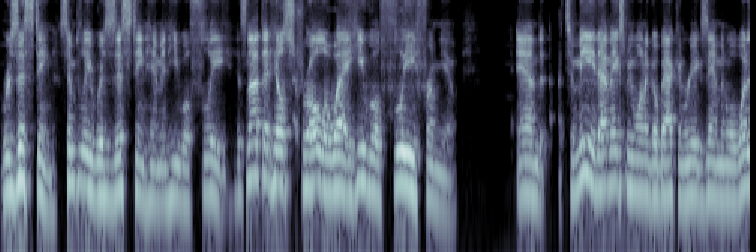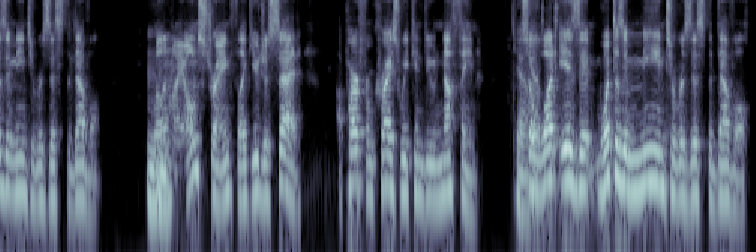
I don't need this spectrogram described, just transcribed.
Resisting, simply resisting him and he will flee. It's not that he'll stroll away, he will flee from you. And to me, that makes me want to go back and re examine well, what does it mean to resist the devil? Mm-hmm. Well, in my own strength, like you just said, apart from Christ, we can do nothing. Yeah. So, what is it? What does it mean to resist the devil?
